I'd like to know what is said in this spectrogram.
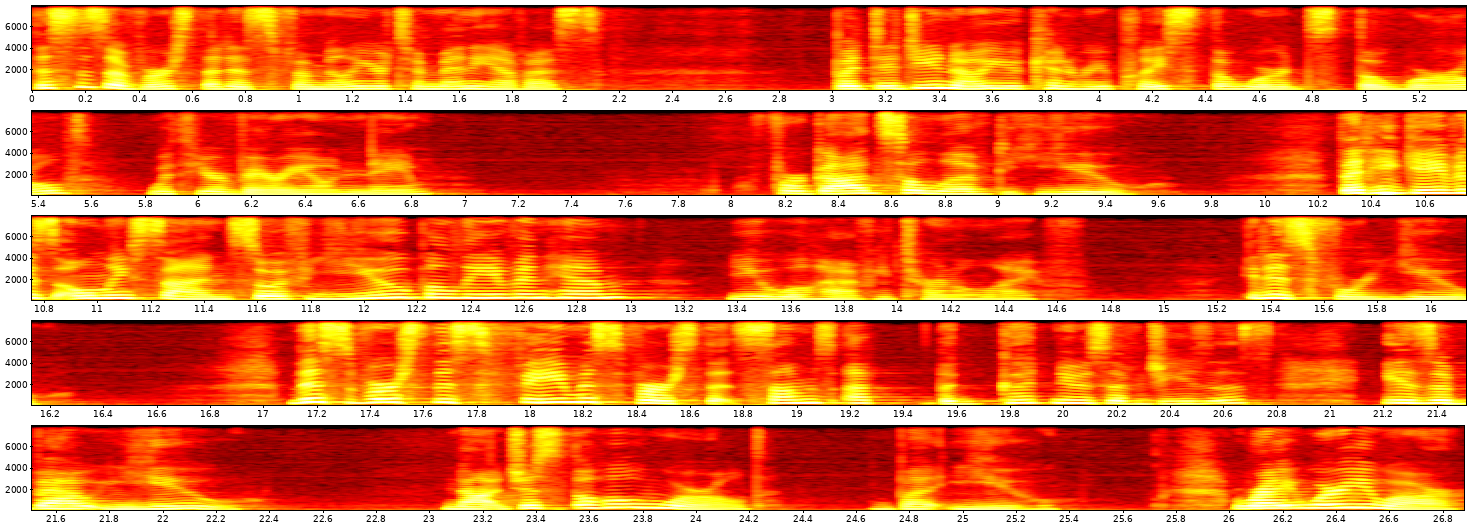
This is a verse that is familiar to many of us, but did you know you can replace the words the world with your very own name? For God so loved you that he gave his only Son, so if you believe in him, you will have eternal life. It is for you. This verse, this famous verse that sums up the good news of Jesus, is about you. Not just the whole world, but you. Right where you are,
